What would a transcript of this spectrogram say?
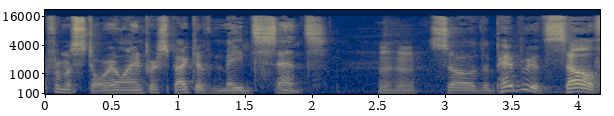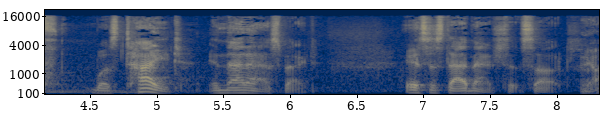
from a storyline perspective, made sense. So the pay per view itself was tight in that aspect. It's just that match that sucked. Yeah.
